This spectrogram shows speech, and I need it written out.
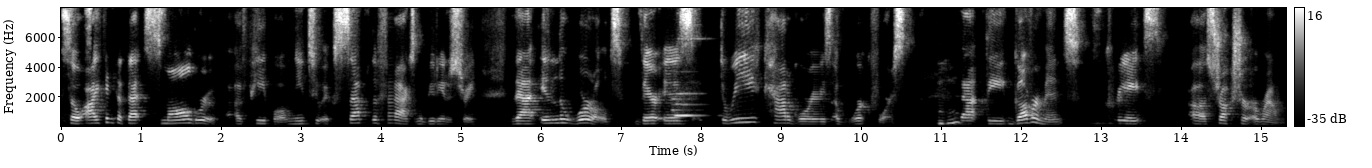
So I think that that small group of people need to accept the fact in the beauty industry that in the world, there is three categories of workforce Mhm. that the government creates a structure around.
